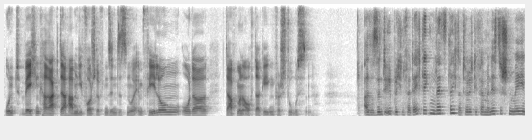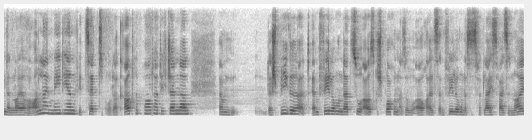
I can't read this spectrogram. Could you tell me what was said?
Und welchen Charakter haben die Vorschriften? Sind es nur Empfehlungen oder darf man auch dagegen verstoßen? Also sind die üblichen Verdächtigen letztlich natürlich die feministischen Medien, dann neuere Online-Medien wie Z oder Krautreporter, die gendern. Ähm, der Spiegel hat Empfehlungen dazu ausgesprochen, also auch als Empfehlungen, das ist vergleichsweise neu.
